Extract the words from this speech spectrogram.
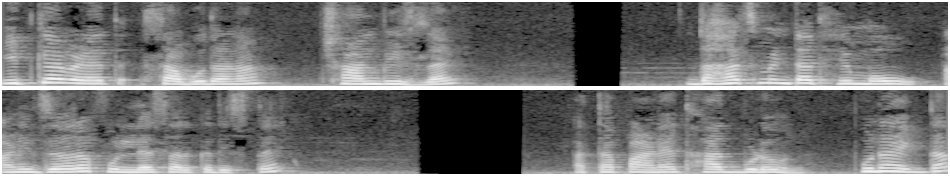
इतक्या वेळात साबुदाणा छान भिजलाय. दहाच मिनिटात हे मऊ आणि जरा फुलल्यासारखं दिसतंय. आता पाण्यात हात बुडवून पुन्हा एकदा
